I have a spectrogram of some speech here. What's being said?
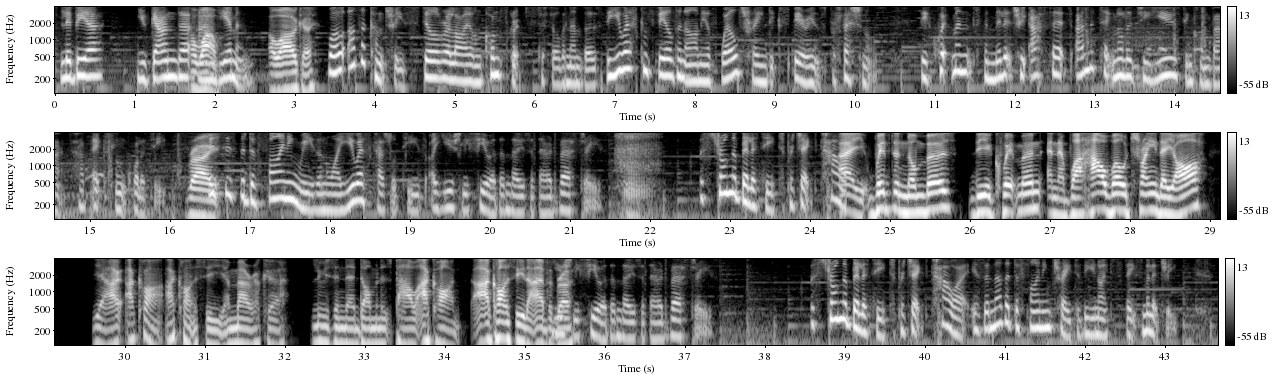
Libya, Uganda, Oh, wow. and Yemen. Oh, wow, okay. While other countries still rely on conscripts to fill the numbers, the US can field an army of well trained, experienced professionals. The equipment, the military assets, and the technology used in combat have excellent quality. Right. This is the defining reason why US casualties are usually fewer than those of their adversaries. The strong ability to project power Hey, with the numbers, the equipment, and how well trained they are, yeah, I, I can't, I can't see America losing their dominance power. I can't, I can't see that ever, bro. usually fewer than those of their adversaries. The strong ability to project power is another defining trait of the United States military.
